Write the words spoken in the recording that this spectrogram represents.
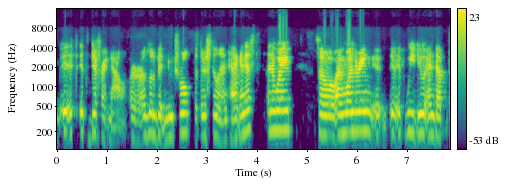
it's it's different now, or a little bit neutral, but they're still antagonists in a way. So I'm wondering if, if we do end up,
